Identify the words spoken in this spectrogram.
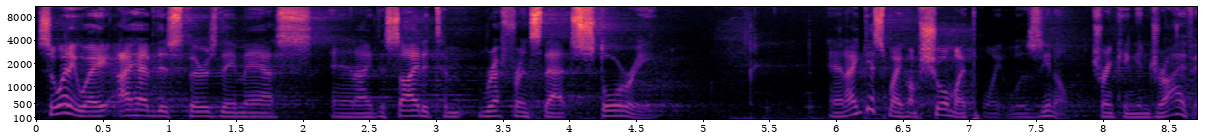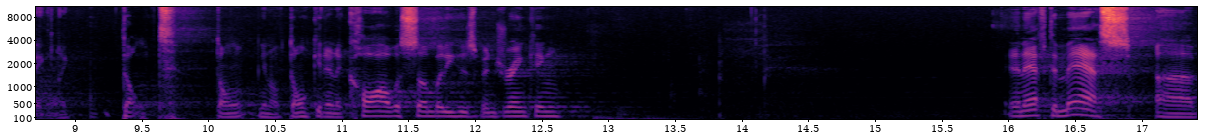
So, anyway, I have this Thursday Mass, and I decided to reference that story. And I guess my, I'm sure my point was, you know, drinking and driving. Like, don't. Don't, you know, don't get in a car with somebody who's been drinking. And after Mass, uh,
